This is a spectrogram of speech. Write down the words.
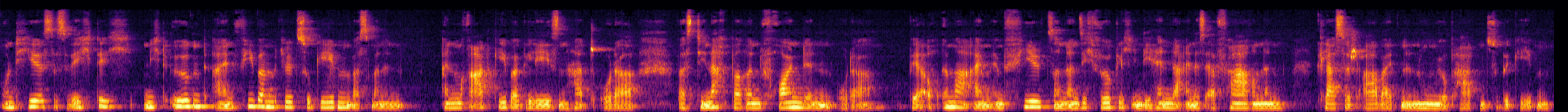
Und hier ist es wichtig, nicht irgendein Fiebermittel zu geben, was man in einem Ratgeber gelesen hat oder was die Nachbarin, Freundin oder wer auch immer einem empfiehlt, sondern sich wirklich in die Hände eines erfahrenen, klassisch arbeitenden Homöopathen zu begeben.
